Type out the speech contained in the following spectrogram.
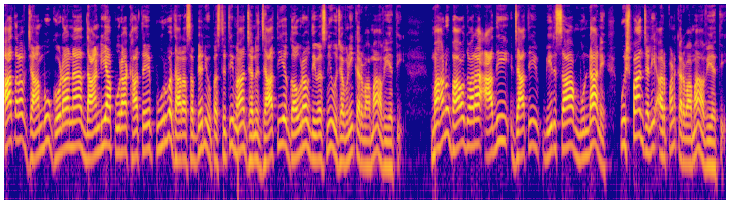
આ તરફ જાંબુ ઘોડાના દાંડિયાપુરા ખાતે પૂર્વ ધારાસભ્યની ઉપસ્થિતિમાં જનજાતીય ગૌરવ દિવસની ઉજવણી કરવામાં આવી હતી. મહાનુભાવો દ્વારા આદિજાતિ બિરસા મુંડાને પુષ્પાંજલિ અર્પણ કરવામાં આવી હતી.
